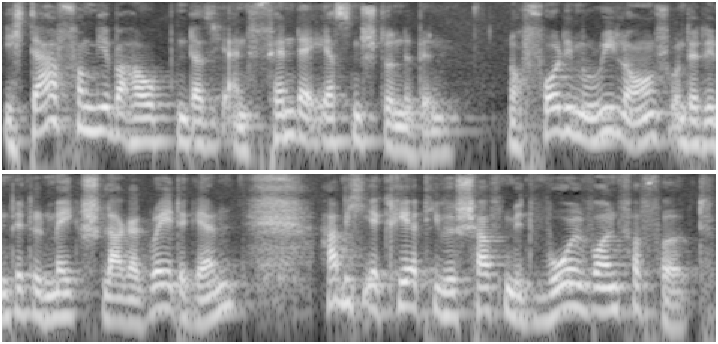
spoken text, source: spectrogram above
Ich darf von mir behaupten, dass ich ein Fan der ersten Stunde bin. Noch vor dem Relaunch unter dem Titel Make Schlager Great Again habe ich ihr kreatives Schaffen mit Wohlwollen verfolgt.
